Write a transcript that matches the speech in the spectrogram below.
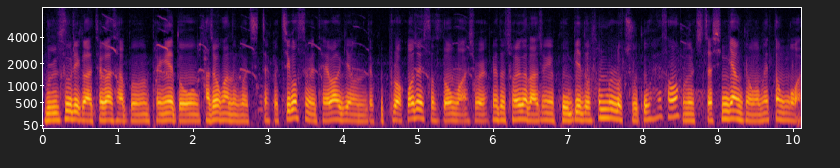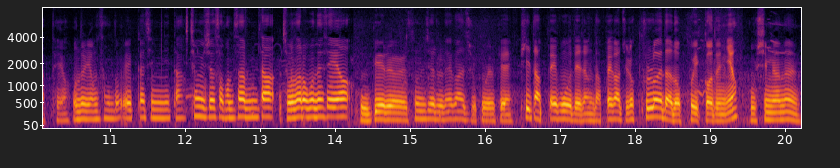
물수리가 제가 잡은 뱅에도 가져가는 거 진짜 그거 찍었으면 대박이었는데 고프로가 꺼져 있어서 너무 아쉬워요. 그래도 저희가 나중에 고기도 선물로 주고 해서 오늘 진짜 신기한 경험 했던 것 같아요. 오늘 영상도 여기까지입니다. 시청해주셔서 감사합니다. 좋은 하루 보내세요. 고기를 손질을 해가지고 이렇게 피 다 빼고 내장 다 빼가지고 이렇게 쿨러에다 넣고 있거든요. 보시면은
